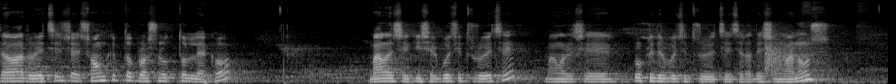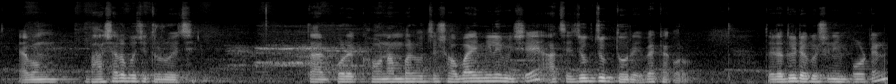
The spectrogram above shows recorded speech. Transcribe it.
দেওয়া রয়েছে সংক্ষিপ্ত প্রশ্ন উত্তর লেখো। বাংলাদেশে কিসের বৈচিত্র্য রয়েছে? বাংলাদেশের প্রকৃতির বৈচিত্র্য রয়েছে, এছাড়া দেশের মানুষ। এবং ভাষারও বৈচিত্র্য রয়েছে। তারপরে খ নাম্বার হচ্ছে, সবাই মিলেমিশে আছে, যুগ যুগ ধরে, ব্যাখ্যা করো। তো এটা দুইটা কোয়েশ্চেন ইম্পর্টেন্ট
